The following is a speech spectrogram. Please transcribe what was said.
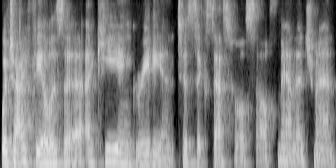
which I feel is a, a key ingredient to successful self management.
